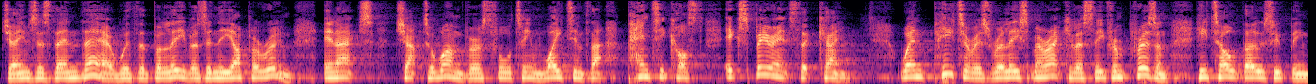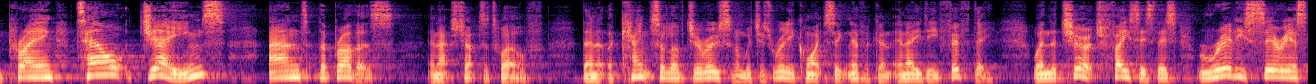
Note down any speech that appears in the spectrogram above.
James is then there with the believers in the upper room in Acts chapter 1 verse 14, waiting for that Pentecost experience that came. When Peter is released miraculously from prison, he told those who've been praying, tell James and the brothers in Acts chapter 12. Then at the Council of Jerusalem, which is really quite significant in AD 50, when the church faces this really serious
